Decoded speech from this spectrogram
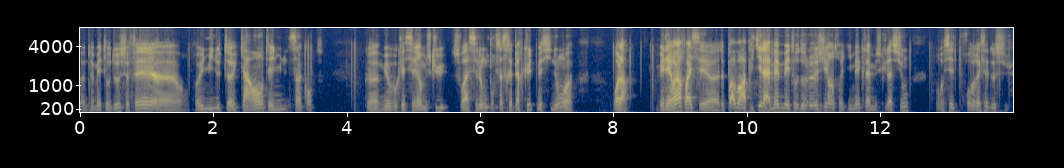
euh, de méthode 2 se fait euh, entre 1 minute 40 et 1 minute 50. Donc, mieux vaut que les séries en muscu soient assez longues pour que ça se répercute, mais sinon, voilà. Mais l'erreur, c'est de ne pas avoir appliqué la même méthodologie entre guillemets que la musculation pour essayer de progresser dessus.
